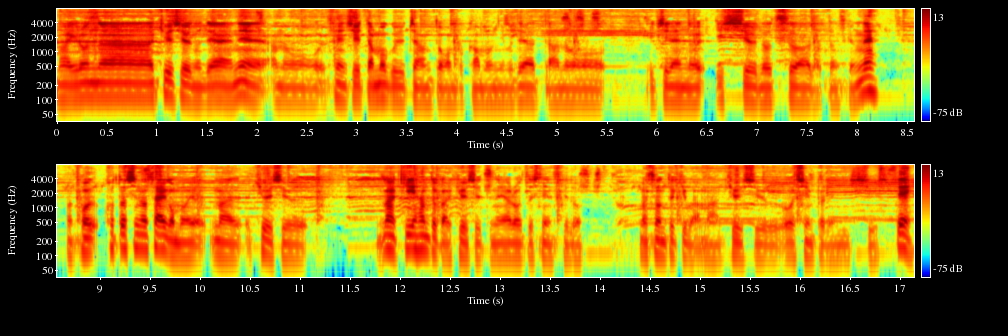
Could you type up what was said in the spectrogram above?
まあいろんな九州の出会いねあの先週言ったもぐちゃんとかもかもにも出会ったあの一連の一周のツアーだったんですけどね、まあ、こ今年の最後も、まあ、九州まあ紀伊半島から九州っていうのやろうとしてるんですけど、まあ、その時はまあ九州をシンプルに一周して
